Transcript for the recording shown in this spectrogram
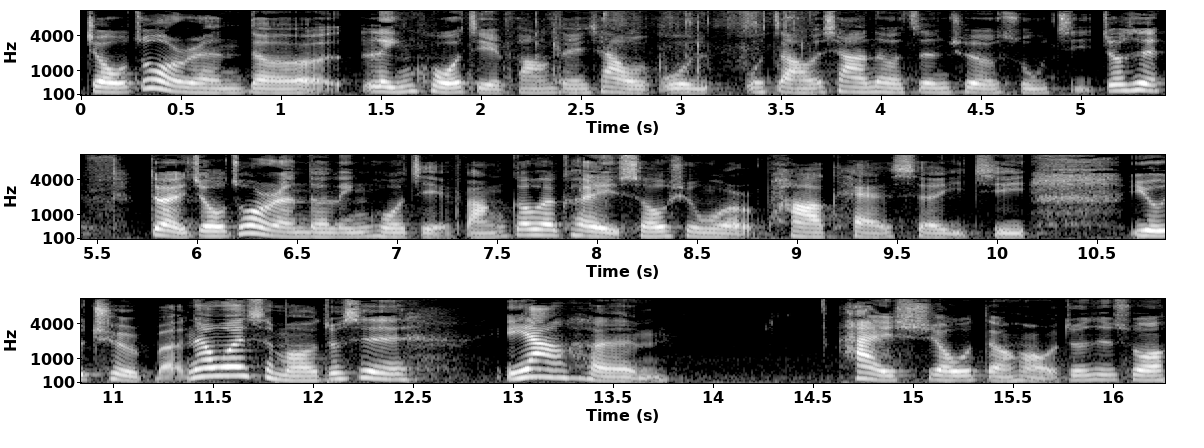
久坐人的灵活解方。等一下，我我我找一下那个正确的书籍，就是对久坐人的灵活解方。各位可以搜寻我的 podcast 以及 YouTube。那为什么就是一样很？害羞的吼，就是说，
